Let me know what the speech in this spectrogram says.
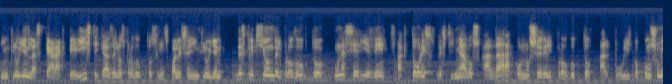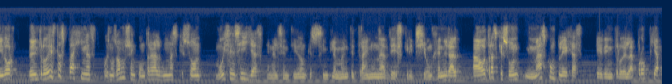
incluyen las características de los productos, en las cuales se incluyen descripción del producto, una serie de factores destinados a dar a conocer el producto al público consumidor. Dentro de estas páginas, pues nos vamos a encontrar algunas que son muy sencillas en el sentido en que simplemente traen una descripción general, a otras que son más complejas que dentro de la propia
